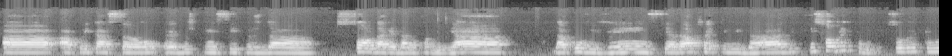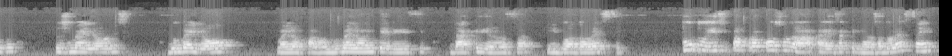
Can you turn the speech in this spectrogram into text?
a aplicação é, dos princípios da solidariedade familiar, da convivência, da afetividade e, sobretudo, sobretudo, dos melhores, do melhor, melhor falando, do melhor interesse da criança e do adolescente. Tudo isso para proporcionar a essa criança adolescente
